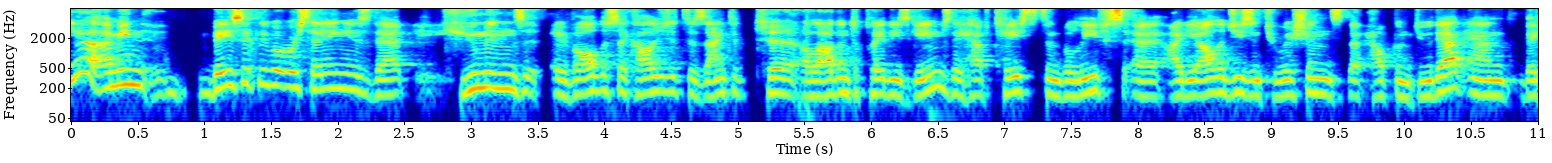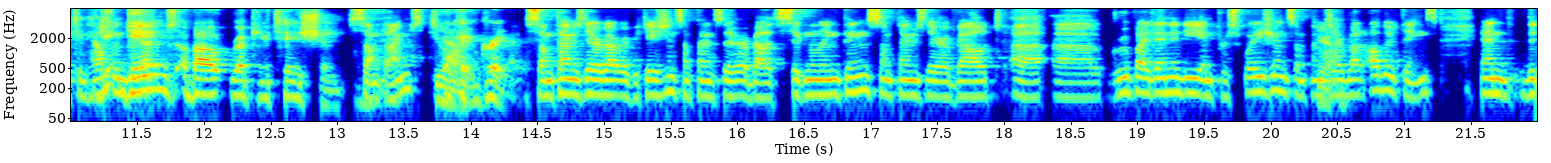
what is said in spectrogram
Yeah, I mean, basically, what we're saying is that humans evolved a psychology that's designed to, to allow them to play these games. They have tastes and beliefs, uh, ideologies, intuitions that help them do that, and they can help G- them do that games about reputation. sometimes. Yeah. Okay, great. Sometimes they're about reputation. Sometimes they're about signaling things. Sometimes they're about uh, uh, group identity and persuasion. Sometimes Yeah. they're about other things. And the,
